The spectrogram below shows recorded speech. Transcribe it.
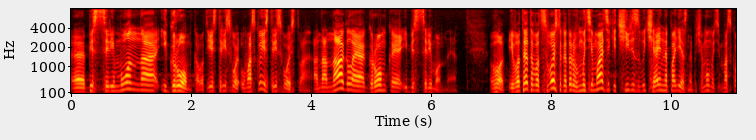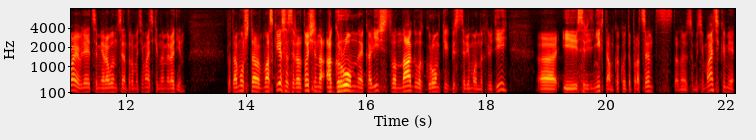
бесцеремонно и громко. Вот есть три свойства. У Москвы есть три свойства. Она наглая, громкая и бесцеремонная. Вот. И вот это вот свойство, которое в математике чрезвычайно полезно. Почему Москва является мировым центром математики номер один? Потому что в Москве сосредоточено огромное количество наглых, громких, бесцеремонных людей, э, и среди них там какой-то процент становится математиками.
